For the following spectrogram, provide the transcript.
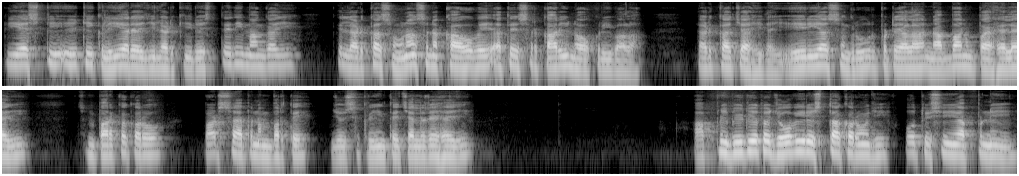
PSTET clear ਹੈ ਜੀ, ਲੜਕੀ ਰਿਸ਼ਤੇ ਦੀ ਮੰਗ ਹੈ ਜੀ, ਕਿ ਲੜਕਾ ਸੋਹਣਾ ਸੁਨੱਖਾ ਹੋਵੇ ਅਤੇ ਸਰਕਾਰੀ ਨੌਕਰੀ ਵਾਲਾ ਲੜਕਾ ਚਾਹੀਦਾ ਜੀ। ਏਰੀਆ ਸੰਗਰੂਰ, ਪਟਿਆਲਾ, ਨਾਭਾ ਨੂੰ ਪਹਿਲ ਹੈ ਜੀ। ਸੰਪਰਕ ਕਰੋ WhatsApp ਨੰਬਰ ਤੇ, ਜੋ ਸਕਰੀਨ ਤੇ ਚੱਲ ਰਿਹਾ ਹੈ ਜੀ। ਆਪਣੀ ਵੀਡੀਓ ਤੋਂ ਜੋ ਵੀ ਰਿਸ਼ਤਾ ਕਰੋ ਜੀ, ਉਹ ਤੁਸੀਂ ਆਪਣੀ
